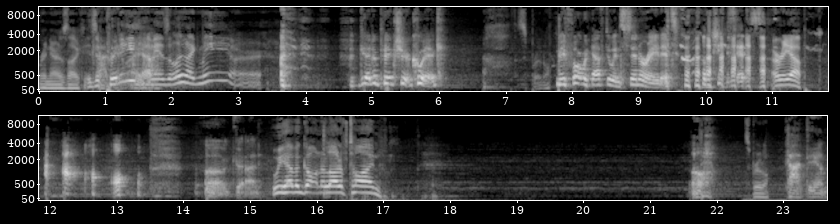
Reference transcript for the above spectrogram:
Rhaenyra's like, is it pretty? damn, yeah. I uh, mean, does it look like me? Or Get a picture quick that's brutal. before we have to incinerate it. oh, Jesus. Hurry up. Oh. oh God. We haven't gotten a lot of time. Oh It's brutal. God damn.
